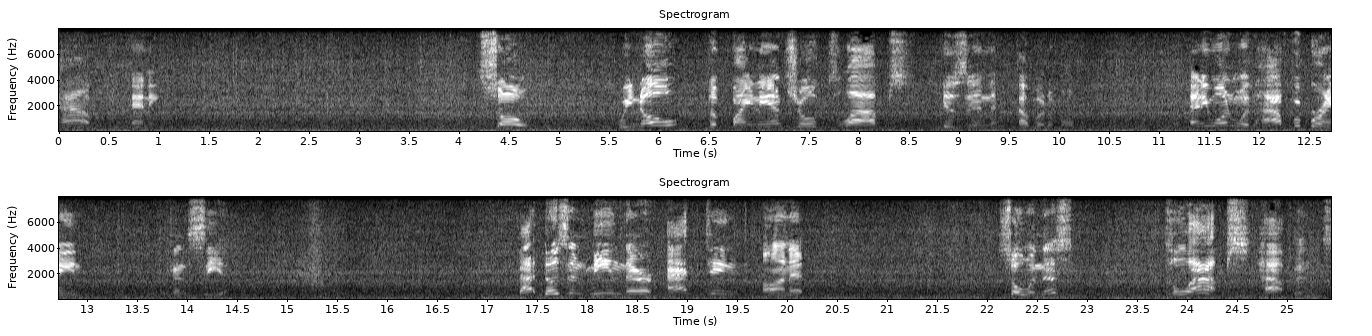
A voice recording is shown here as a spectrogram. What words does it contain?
have any? So we know the financial collapse is inevitable. Anyone with half a brain can see it. That doesn't mean they're acting on it. So when this collapse happens,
